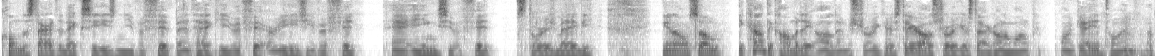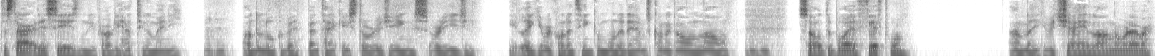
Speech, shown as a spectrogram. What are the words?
come the start of next season, you have a fit Benteke, you have a fit Origi, you have a fit uh, Ings, you have a fit Sturridge maybe. You know, so you can't accommodate all them strikers. They're all strikers that are going to want want game in time. At the start of this season, we probably had too many on the look of it. Benteke, Sturridge, Ings, Origi. You- Like you were kind of thinking one of them's going to go on loan. So to buy a fifth one, and like if it's Shane Long or whatever,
